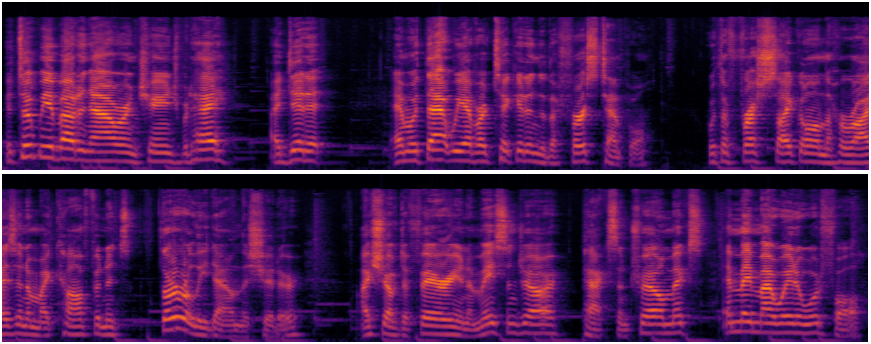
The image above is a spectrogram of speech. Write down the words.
It took me about an hour and change, but hey, I did it. And with that, we have our ticket into the first temple. With a fresh cycle on the horizon and my confidence thoroughly down the shitter, I shoved a fairy in a mason jar, packed some trail mix, and made my way to Woodfall.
